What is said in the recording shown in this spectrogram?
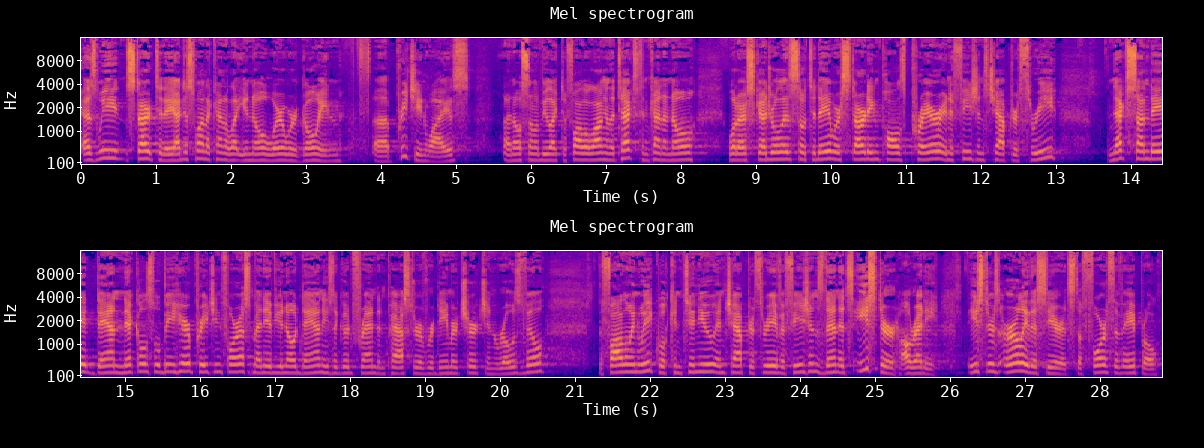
as we start today, I just want to kind of let you know where we're going uh, preaching wise. I know some of you like to follow along in the text and kind of know what our schedule is. So today we're starting Paul's prayer in Ephesians chapter 3. Next Sunday, Dan Nichols will be here preaching for us. Many of you know Dan. He's a good friend and pastor of Redeemer Church in Roseville. The following week, we'll continue in chapter 3 of Ephesians. Then it's Easter already. Easter's early this year, it's the 4th of April.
